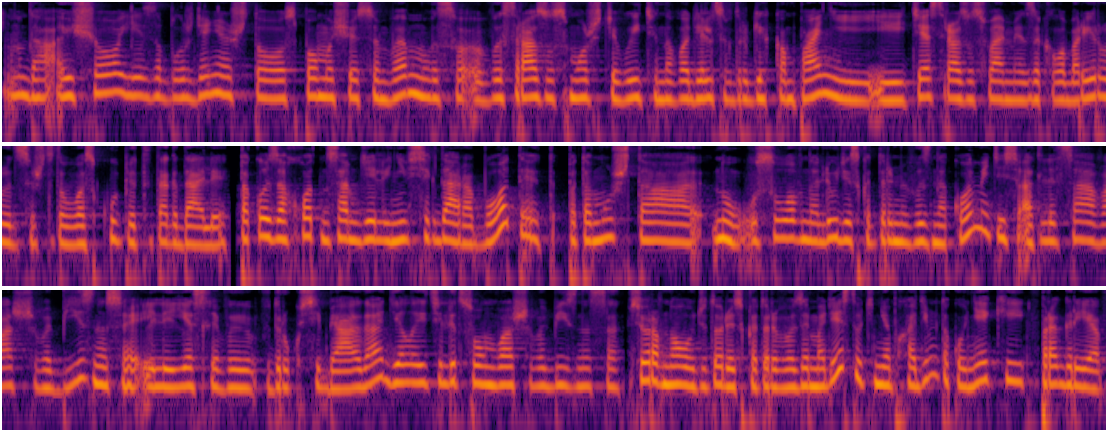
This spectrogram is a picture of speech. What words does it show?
Ну да, а еще есть заблуждение, что с помощью SMV вы, вы сразу сможете выйти на владельцев других компаний, и те сразу с вами заколлаборируются, что-то у вас купят и так далее. Такой заход на самом деле не всегда работает, потому что, ну, условно, люди, с которыми вы знакомитесь от лица вашего бизнеса, или если вы вдруг себя, да, делаете лицом вашего бизнеса, все равно аудитории, с которой вы взаимодействуете, необходим такой некий прогрев.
